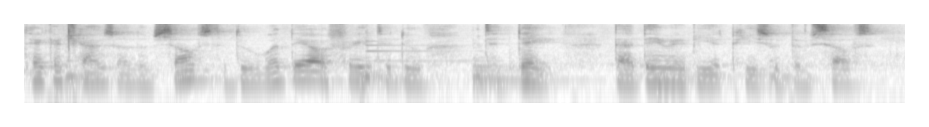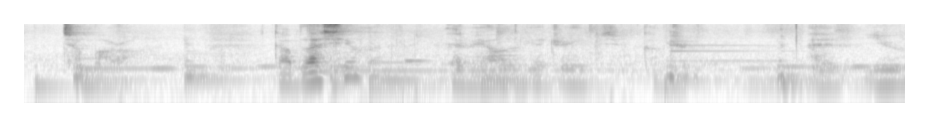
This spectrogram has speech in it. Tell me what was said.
take a chance on themselves to do what they are afraid to do today, that they may be at peace with themselves tomorrow. God bless you, and may all of your dreams come true. And you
